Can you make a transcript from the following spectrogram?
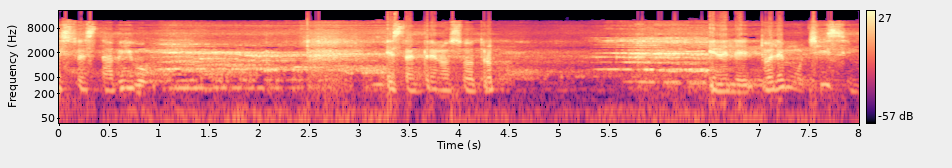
Cristo está vivo, está entre nosotros y le duele muchísimo.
